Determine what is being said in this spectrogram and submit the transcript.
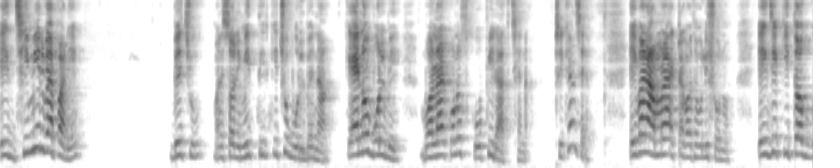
এই ঝিমির ব্যাপারে বেচু মানে সরি মিত্তির কিছু বলবে না। কেন বলবে? বলার কোনো স্কোপই রাখছে না। ঠিক আছে? এবার আমরা একটা কথা বলি, শোনো। এই যে কৃতজ্ঞ,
